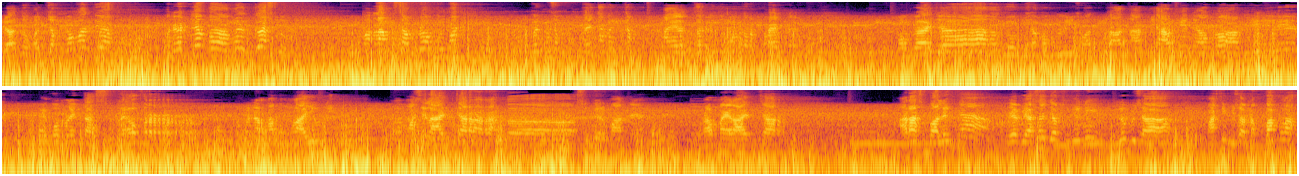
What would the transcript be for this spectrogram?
ya tuh kenceng banget ya padahal dia nggak ngegas loh cuma langsam doang cuman kenceng kayaknya kenceng air gun itu motor keren deh semoga aja gue bisa membeli suatu saat nanti amin ya Allah amin eh gue melintas flyover Pemenang Kampung Melayu nih masih lancar arah ke Sudirmannya ramai lancar. Arah sebaliknya ya biasa jam segini lu bisa masih bisa nebak lah.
